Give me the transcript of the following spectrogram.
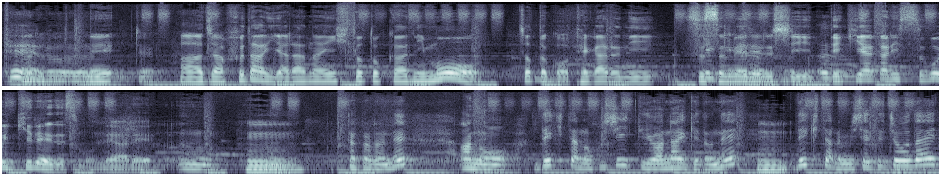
てね。あーじゃあ普段やらない人とかにもちょっとこう手軽に進めれるし、うん。出来上がりすごい綺麗ですもんねあれ。うん。うんだからね。あのできたの欲しいって言わないけどね、うん。できたら見せてちょうだい、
